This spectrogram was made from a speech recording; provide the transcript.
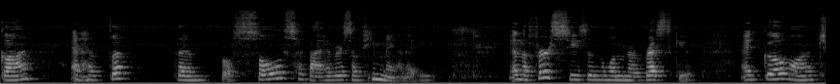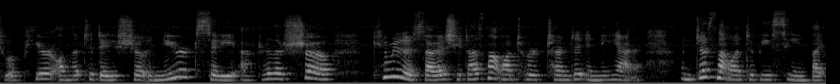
gone, and had left them the sole survivors of humanity. In the first season, the women are rescued and go on to appear on the Today Show in New York City. After the show, Kimmy decides she does not want to return to Indiana and does not want to be seen by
